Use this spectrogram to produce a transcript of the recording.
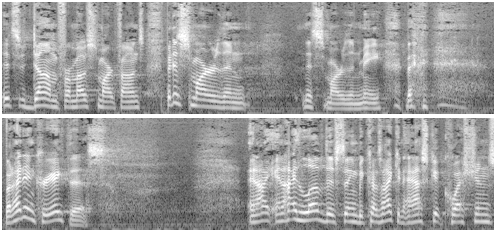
it's dumb for most smartphones, but it's smarter than, it's smarter than me. But, but I didn't create this. And I, and I love this thing because I can ask it questions.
